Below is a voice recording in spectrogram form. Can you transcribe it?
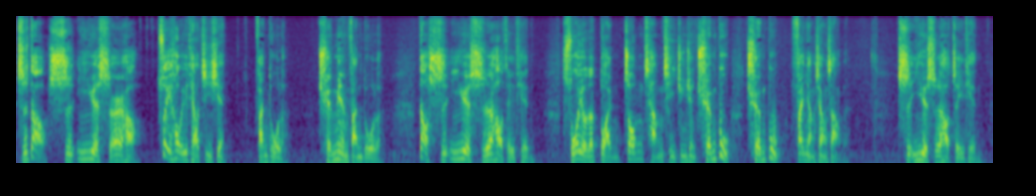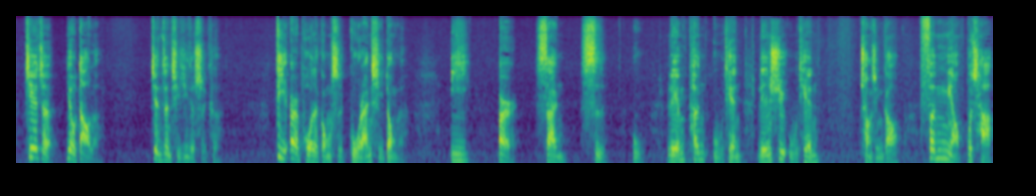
直到十一月十二号最后一条季线翻多了，全面翻多了。到十一月十二号这一天，所有的短、中、长期均线全部全部翻阳向上了。十一月十二号这一天，接着又到了见证奇迹的时刻，第二波的攻势果然启动了。一、二、三、四、五，连喷五天，连续五天创新高，分秒不差，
